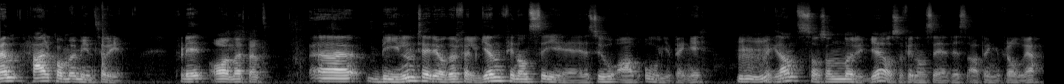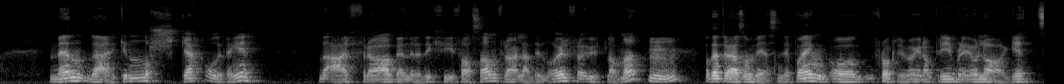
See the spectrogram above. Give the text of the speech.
Men her kommer min teori. Fordi Å, nå er jeg spent. Uh, bilen til Reodor Felgen finansieres jo av oljepenger. Ikke sant? Sånn som Norge også finansieres av penger fra olje. Men det er ikke norske oljepenger. Det er fra Ben Reddik Fy Fasan, fra Aladdin Oil, fra utlandet. Mhm. Og det tror jeg er sånn vesentlig poeng. Og Flåklypa Grand Prix ble jo laget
